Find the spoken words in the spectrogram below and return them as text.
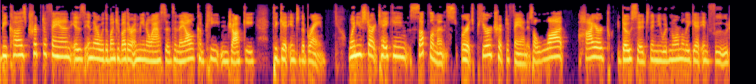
Because tryptophan is in there with a bunch of other amino acids and they all compete and jockey to get into the brain. When you start taking supplements where it's pure tryptophan it's a lot higher t- dosage than you would normally get in food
